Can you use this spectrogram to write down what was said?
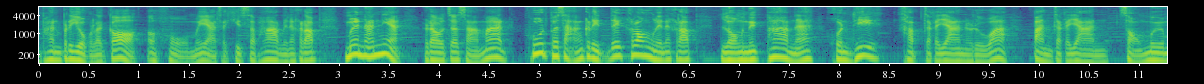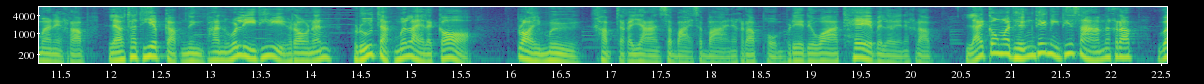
1,000 ประโยคแล้วก็ โอ้โห ไม่อยากจะคิดสภาพเลยนะครับ เมื่อนั้นเนี่ย เราจะสามารถพูดภาษาอังกฤษได้คล่องเลยนะครับ ลองนึกภาพนะ คนที่ขับจักรยานหรือว่าปั่นจักรยาน 2 มือมาเนี่ยครับ แล้วถ้าเทียบกับ 1,000 วลีที่เรานั้นรู้จักเมื่อไหร่แล้วก็ ปล่อยมือขับจักรยานสบายๆนะครับ ผมเรียกได้ว่าเท่ไปเลยนะครับ และก็มาถึงเทคนิคที่3นะครับแว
